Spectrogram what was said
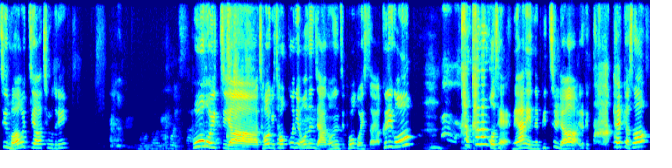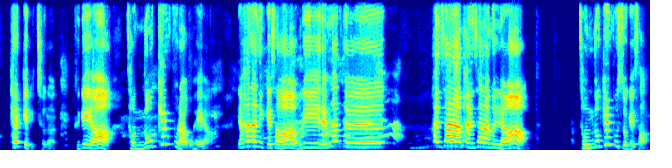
지금 뭐 하고 있지요 친구들이? 보고 있지요. 저기 적군이 오는지 안 오는지 보고 있어요. 그리고 캄캄한 곳에 내 안에 있는 빛을요 이렇게 딱 밝혀서 밝게 비추는 그게요 전도 캠프라고 해요 하나님께서 우리 랩런트 한 사람 한 사람을요 전도 캠프 속에서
